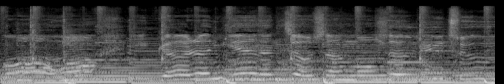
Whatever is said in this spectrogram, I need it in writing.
果，一个人也能走上梦的旅途。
